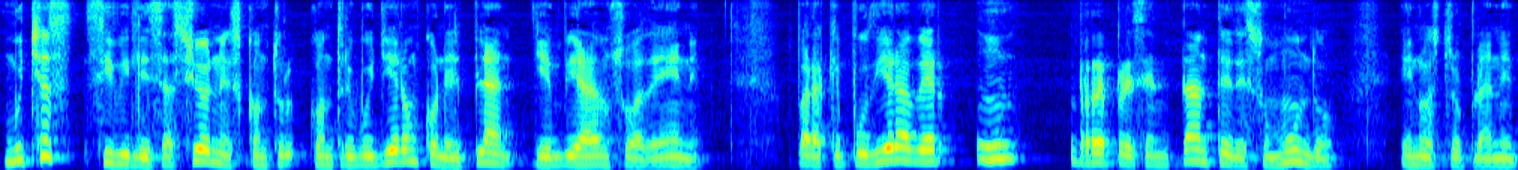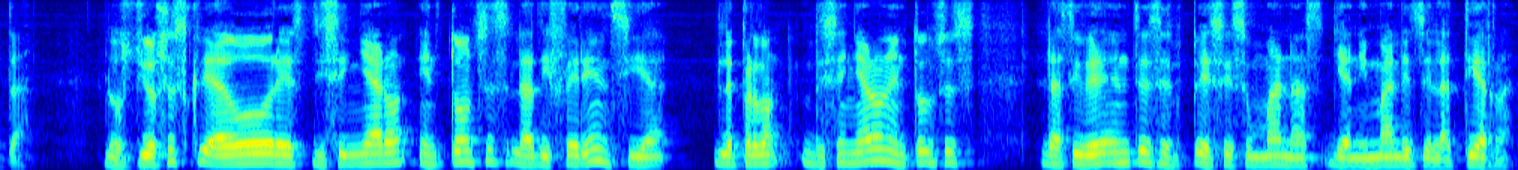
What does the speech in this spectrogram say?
Muchas civilizaciones contribuyeron con el plan y enviaron su ADN para que pudiera haber un representante de su mundo en nuestro planeta. Los dioses creadores diseñaron entonces la diferencia, le, perdón, diseñaron entonces las diferentes especies humanas y animales de la Tierra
